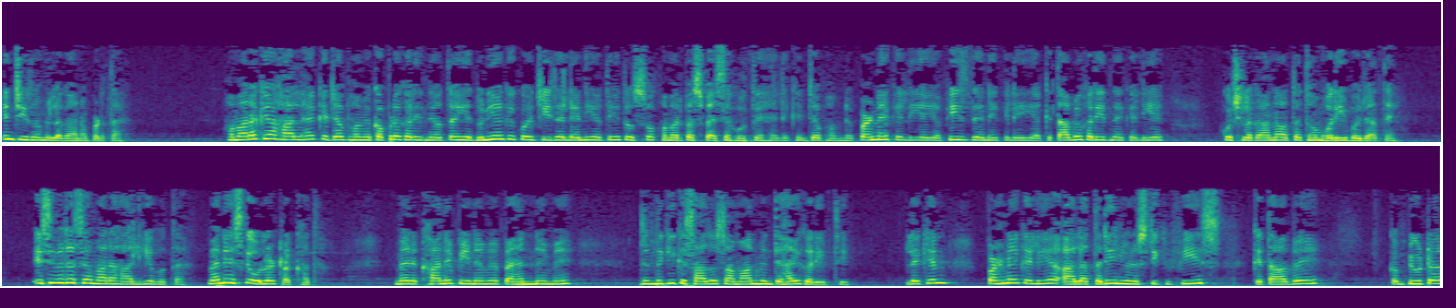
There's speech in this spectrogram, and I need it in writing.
ان چیزوں میں لگانا پڑتا ہے۔ ہمارا کیا حال ہے کہ جب ہمیں کپڑے خریدنے ہوتے ہیں یا دنیا کی کوئی چیزیں لینی ہوتی ہے تو اس وقت ہمارے پاس پیسے ہوتے ہیں، لیکن جب ہم نے پڑھنے کے لیے یا فیس دینے کے لیے یا کتابیں خریدنے کے لیے کچھ لگانا ہوتا ہے تو ہم غریب ہو جاتے ہیں۔ اسی وجہ سے ہمارا حال یہ ہوتا ہے۔ میں نے اس کے الٹ رکھا تھا۔ میرے کھانے پینے میں، پہننے میں، زندگی کے ساز و سامان میں انتہائی قریب تھی۔ لیکن پڑھنے کے لیے اعلیٰ ترین یونیورسٹی کی فیس، کتابیں کمپیوٹر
